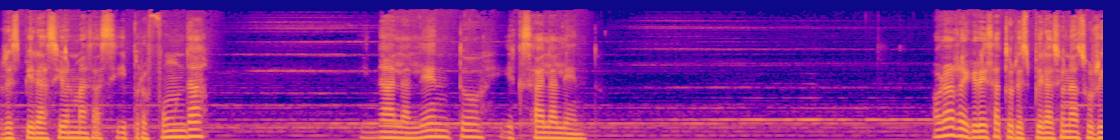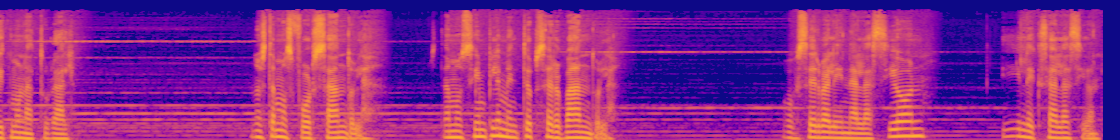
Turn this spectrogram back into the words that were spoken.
respiración más así profunda. Inhala lento y exhala lento. Ahora regresa tu respiración a su ritmo natural. No estamos forzándola, estamos simplemente observándola. Observa la inhalación y la exhalación.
